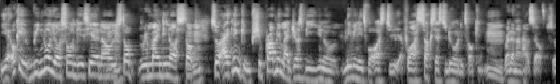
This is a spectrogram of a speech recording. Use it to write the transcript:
yeah, okay, we know your song is here now. Mm-hmm. Stop reminding us. Stop. So I think she probably might just be, you know, leaving it for us to for our success to do all the talking Mm. rather than herself. So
